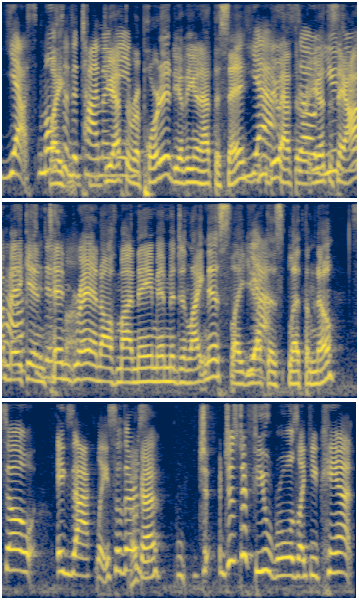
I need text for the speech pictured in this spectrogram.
yes most Like, of the time do I you have mean, to report it? Do you have, even have to say? Yeah, you do have to. so you have to say, "I'm making ten grand off my name, image, and likeness." Like you have to let them know. So exactly. So there's Okay. j- just a few rules. Like you can't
